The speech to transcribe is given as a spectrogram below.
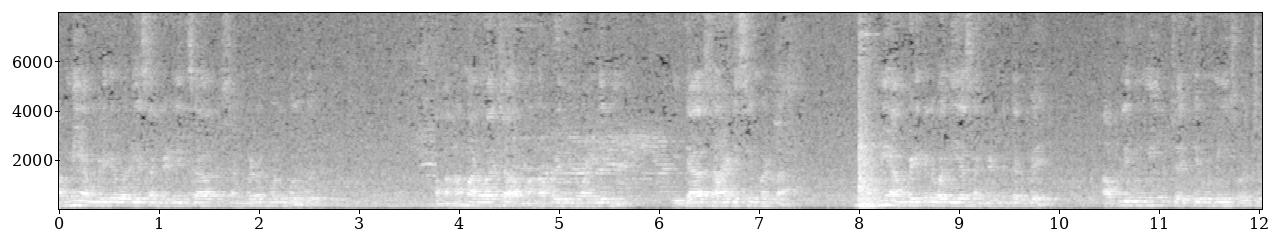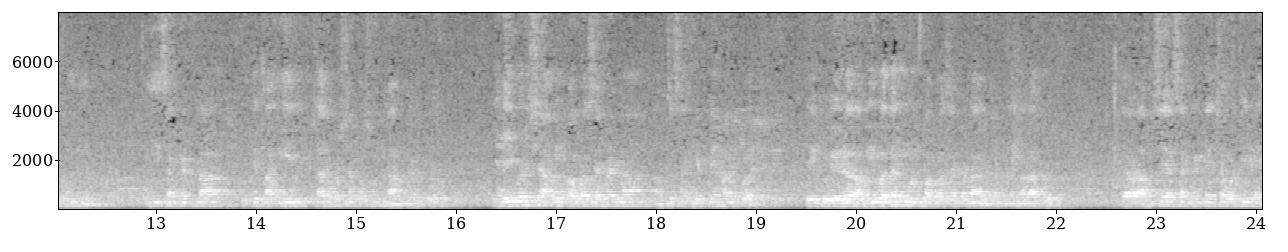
आम्ही आंबेडकरवादी संघटनेचा संघटक म्हणून बोलतो महामानवाच्या महापरिनिर्वाण दिनी येत्या सहा डिसेंबरला आम्ही आंबेडकरवादी या संघटनेतर्फे आपली भूमी चैत्यभूमी स्वच्छभूमी ही संघटना इथे मागील चार वर्षापासून काम करतो. याही वर्षी आम्ही बाबासाहेबांना आमच्या संघटनेमार्फत एक वेगळं अभिवादन म्हणून बाबासाहेबांना अर्पण करणार आहोत. तर आमच्या या संघटनेच्या वतीने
